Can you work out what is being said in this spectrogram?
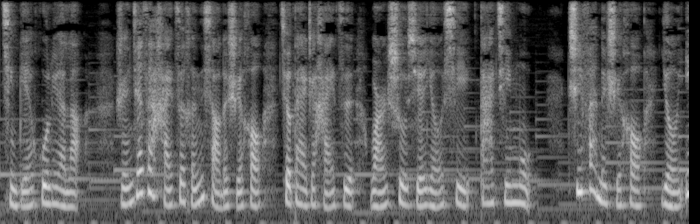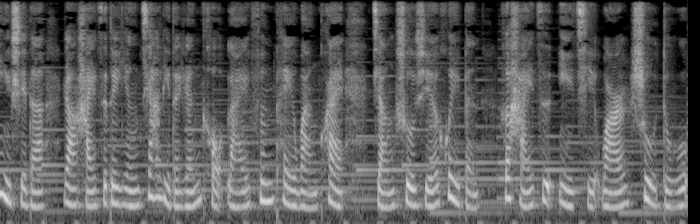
请别忽略了，人家在孩子很小的时候就带着孩子玩数学游戏、搭积木；吃饭的时候有意识的让孩子对应家里的人口来分配碗筷，讲数学绘本，和孩子一起玩数独。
